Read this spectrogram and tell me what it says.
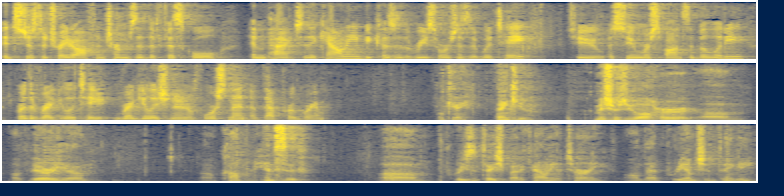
it's just a trade-off in terms of the fiscal impact to the county because of the resources it would take to assume responsibility for the regulata- regulation and enforcement of that program. Okay, thank you. Commissioners, you all heard um, a very um, uh, comprehensive um, presentation by the county attorney on that preemption thingy.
